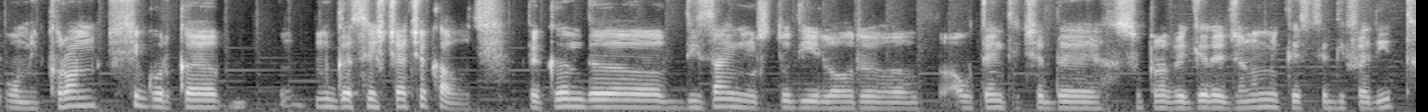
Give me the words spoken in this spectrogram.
Omicron și sigur că găsești ceea ce cauți. Pe când uh, designul studiilor uh, autentice de supraveghere genomică este diferit,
